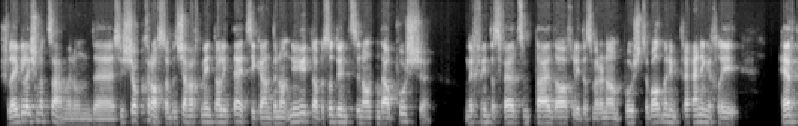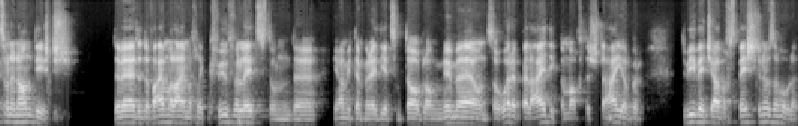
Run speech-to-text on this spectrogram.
schlägeln ist noch zusammen und äh, es ist schon krass, aber es ist einfach die Mentalität. Sie geben einander nichts, aber so tun sie einander auch pushen. Und ich finde, das fehlt zum Teil da ein bisschen, dass man einander pusht. Sobald man im Training ein bisschen Herz zueinander ist, dann werden auf einmal ein bisschen Gefühl verletzt und äh, ja, mit dem rede ich jetzt einen Tag lang nicht mehr und so hure beleidigt und macht einen Stein, aber Dabei willst du einfach das Beste rausholen.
